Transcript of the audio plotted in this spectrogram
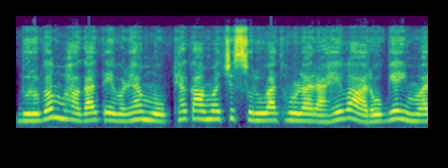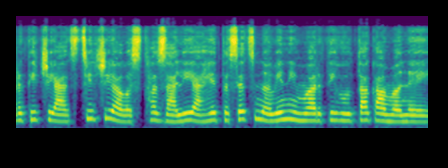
दुर्गम भागात एवढ्या मोठ्या कामाची सुरुवात होणार आहे व आरोग्य इमारतीची आजची अवस्था झाली आहे तसेच नवीन इमारती होता कामा नये.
